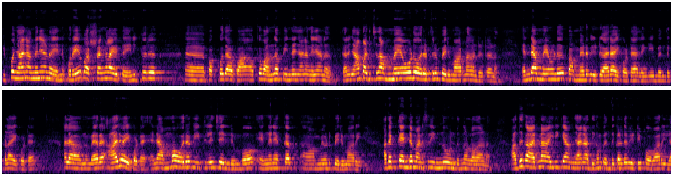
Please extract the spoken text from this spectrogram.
ഇപ്പോൾ ഞാൻ അങ്ങനെയാണ്. എന്നെ കുറേ വർഷങ്ങളായിട്ട് എനിക്കൊരു പക്വത ഒക്കെ വന്ന പിന്നെ ഞാൻ അങ്ങനെയാണ്. കാരണം ഞാൻ പഠിച്ചത് അമ്മയോട് ഓരോരുത്തരും പെരുമാറണ കണ്ടിട്ടാണ്. എന്റെ അമ്മയോട് ഇപ്പം അമ്മയുടെ വീട്ടുകാരായിക്കോട്ടെ അല്ലെങ്കിൽ ബന്ധുക്കളായിക്കോട്ടെ അല്ല വേറെ ആരും ആയിക്കോട്ടെ എന്റെ അമ്മ ഓരോ വീട്ടിലും ചെല്ലുമ്പോൾ എങ്ങനെയൊക്കെ അമ്മയോട് പെരുമാറി അതൊക്കെ എന്റെ മനസ്സിൽ ഇന്നും ഉണ്ടെന്നുള്ളതാണ്. അത് കാരണമായിരിക്കാം ഞാൻ അധികം ബന്ധുക്കളുടെ വീട്ടിൽ പോവാറില്ല.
